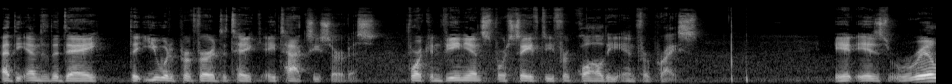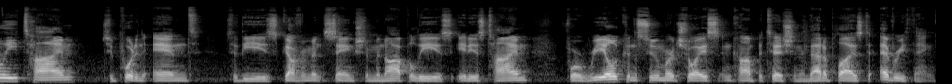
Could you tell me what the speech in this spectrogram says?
at the end of the day that you would have preferred to take a taxi service for convenience, for safety, for quality, and for price. It is really time to put an end to these government sanctioned monopolies. It is time for real consumer choice and competition, and that applies to everything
